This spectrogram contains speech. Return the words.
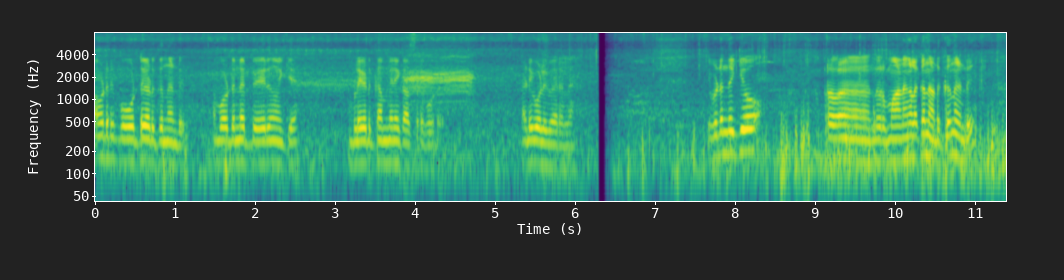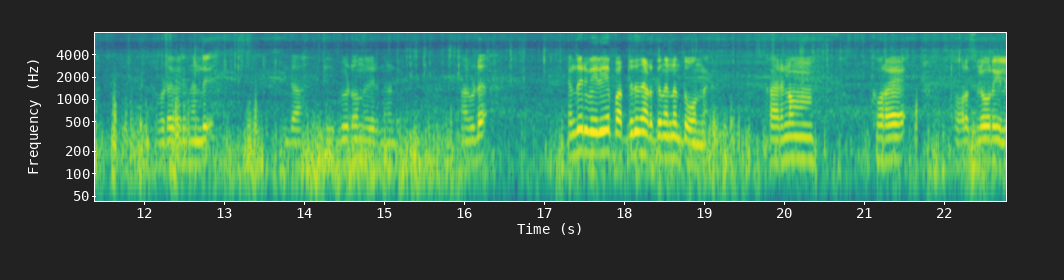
അവിടെ ഒരു ബോട്ട് കിടക്കുന്നുണ്ട്. ആ ബോട്ടിന്റെ പേര് നോക്കിയാൽ ബ്ലേഡ് കമ്പനി കാസർഗോഡ്. അടിപൊളി പേരല്ലേ? ഇവിടെ എന്തൊക്കെയോ നിർമ്മാണങ്ങളൊക്കെ നടക്കുന്നുണ്ട്. അവിടെ വരുന്നുണ്ട്. ഇതാ ഇവിടെ ഒന്ന് വരുന്നുണ്ട്. അവിടെ എന്തോ ഒരു വലിയ പദ്ധതി നടക്കുന്നുണ്ടെന്ന് തോന്നുന്നു. കാരണം കുറേ ഫോറസ്റ്റ് ലോറിയിൽ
